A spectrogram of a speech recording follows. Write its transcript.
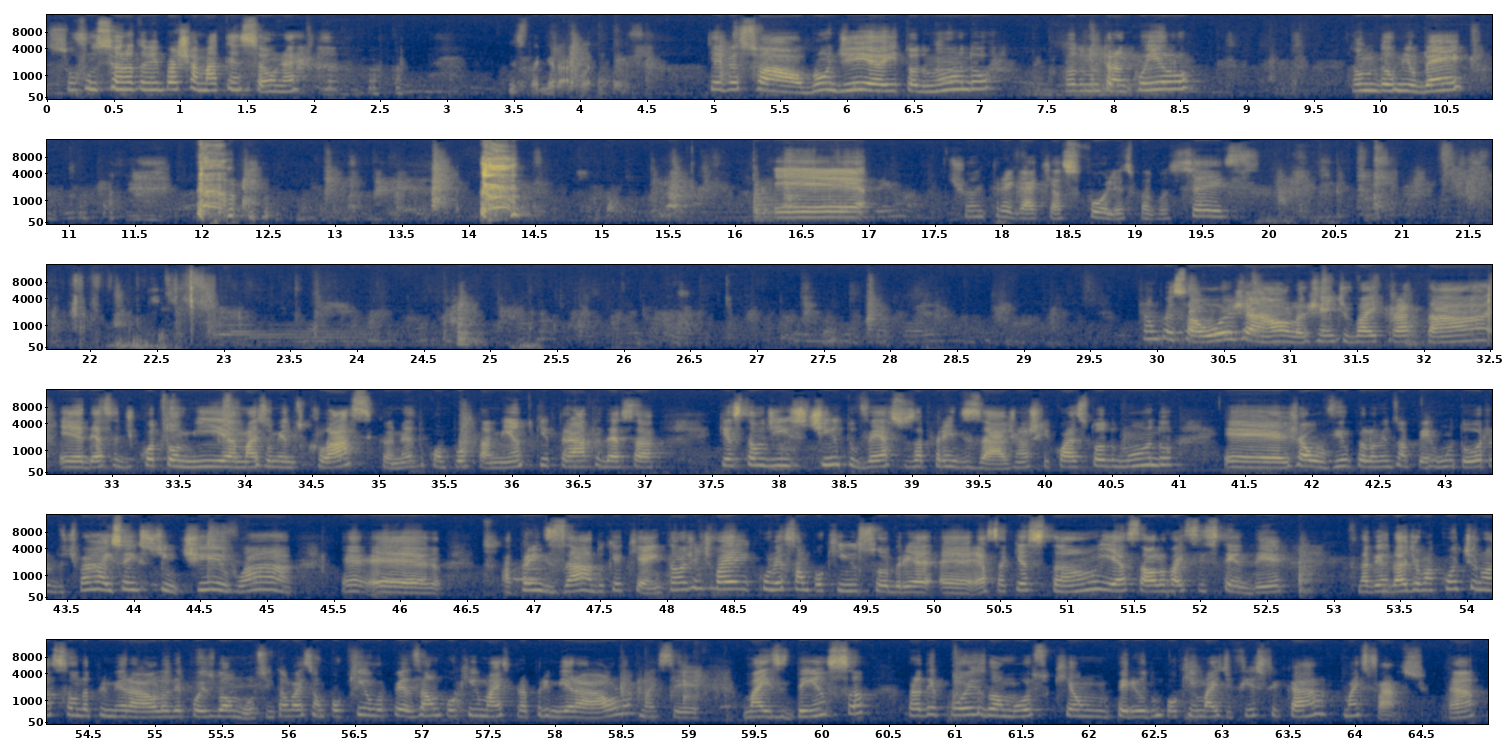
Isso funciona também para chamar atenção, né? Está gravando. Ok, pessoal, bom dia aí todo mundo. Todo mundo tranquilo? Todo mundo dormiu bem? É, deixa eu entregar aqui as folhas para vocês. Então, pessoal, hoje a aula a gente vai tratar é, dessa dicotomia mais ou menos clássica, né, do comportamento, que trata dessa questão de instinto versus aprendizagem. Acho que quase todo mundo é, já ouviu pelo menos uma pergunta ou outra do tipo, ah, isso é instintivo, ah, é, é aprendizado, o que, que, é? Então, a gente vai conversar um pouquinho sobre é, é, essa questão e essa aula vai se estender na verdade, é uma continuação da primeira aula depois do almoço. Então, vai ser um pouquinho, vou pesar um pouquinho mais para a primeira aula, vai ser mais densa, para depois do almoço, que é um período um pouquinho mais difícil, ficar mais fácil, tá?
